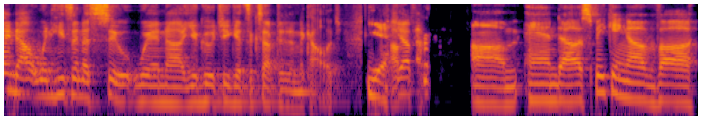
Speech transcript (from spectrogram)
find out when he's in a suit when uh, Yaguchi gets accepted into college. yeah. Yep. Um, and uh, speaking of uh,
